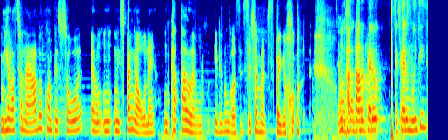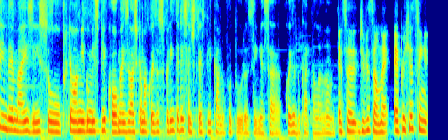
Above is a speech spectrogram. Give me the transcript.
me relacionava com a pessoa, é um, um, espanhol, né? Um catalão. Ele não gosta de ser chamado de espanhol. um Nossa, catalão. eu quero, eu quero muito entender mais isso, porque um amigo me explicou, mas eu acho que é uma coisa super interessante para explicar no futuro, assim, essa coisa do catalão. Essa divisão, né? É porque, assim,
